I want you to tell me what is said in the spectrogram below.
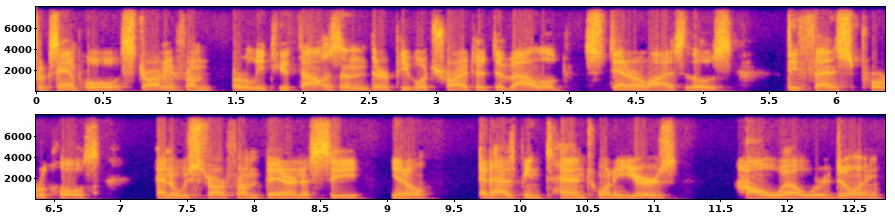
for example, starting from early 2000, there are people trying to develop, standardize those defense protocols. And we start from there and see, you know, it has been 10, 20 years, how well we're doing.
